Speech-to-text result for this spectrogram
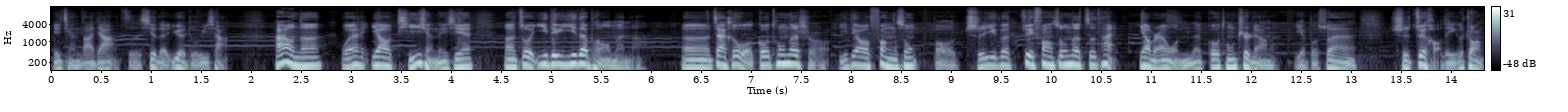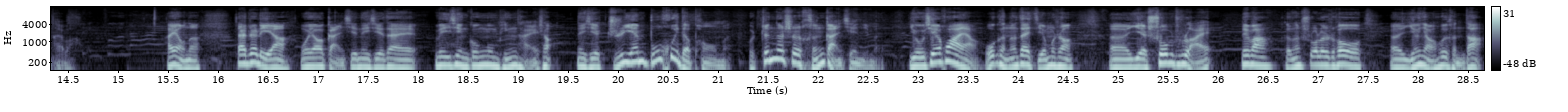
也请大家仔细的阅读一下。还有呢，我要提醒那些呃做一对一的朋友们呢，呃，在和我沟通的时候，一定要放松，保持一个最放松的姿态，要不然我们的沟通质量呢，也不算是最好的一个状态吧。还有呢，在这里啊，我要感谢那些在微信公共平台上那些直言不讳的朋友们，我真的是很感谢你们。有些话呀，我可能在节目上，呃，也说不出来。对吧？可能说了之后，呃，影响会很大。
